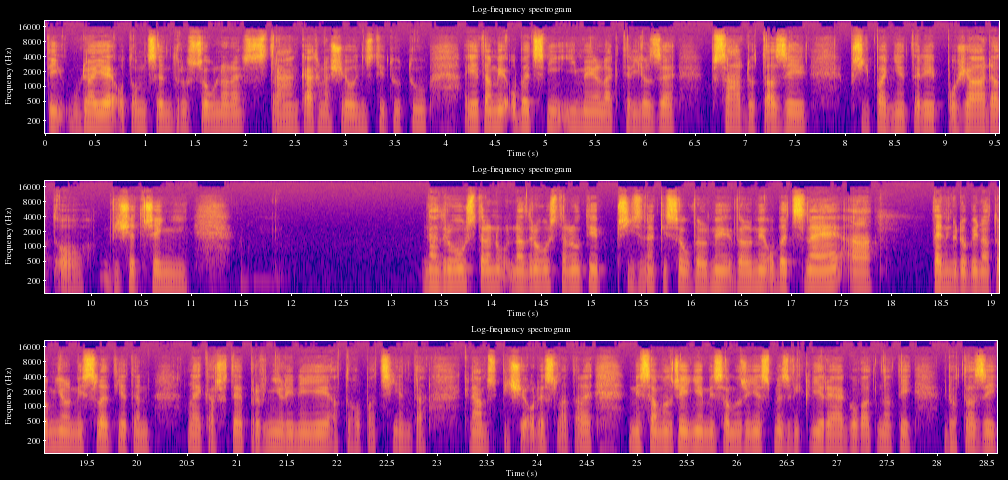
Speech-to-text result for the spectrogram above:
Ty údaje o tom centru jsou na stránkách našeho institutu a je tam i obecný e-mail, na který lze psát dotazy, případně tedy požádat o vyšetření. Na druhou stranu, na druhou stranu ty příznaky jsou velmi, velmi obecné a ten, kdo by na to měl myslet, je ten lékař v té první linii a toho pacienta k nám spíše odeslat. Ale my samozřejmě, my samozřejmě jsme zvyklí reagovat na ty dotazy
